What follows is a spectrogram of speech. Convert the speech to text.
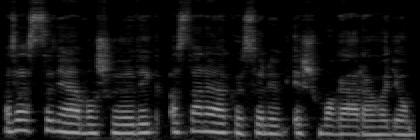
Az asszony elmosolyodik, aztán elköszönünk, és magára hagyom.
